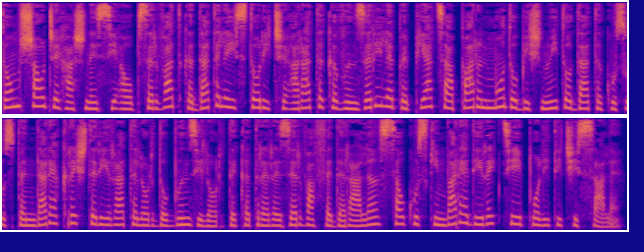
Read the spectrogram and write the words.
Tom Shaugehashnesi a observat că datele istorice arată că vânzările pe piață apar în mod obișnuit odată cu suspendarea creșterii ratelor dobânzilor de către Rezerva Federală sau cu schimbarea direcției politicii sale.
